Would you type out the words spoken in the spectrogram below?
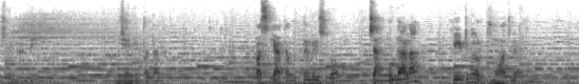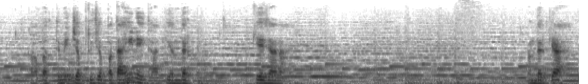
उसने कहा, नहीं, मुझे नहीं पता था। बस क्या था, उतने में इसको चाकू डाला, पेट में और घुमा दिया कहा, बदतमीज जब तुझे पता ही नहीं था कि अंदर किए जाना है। अंदर क्या है?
